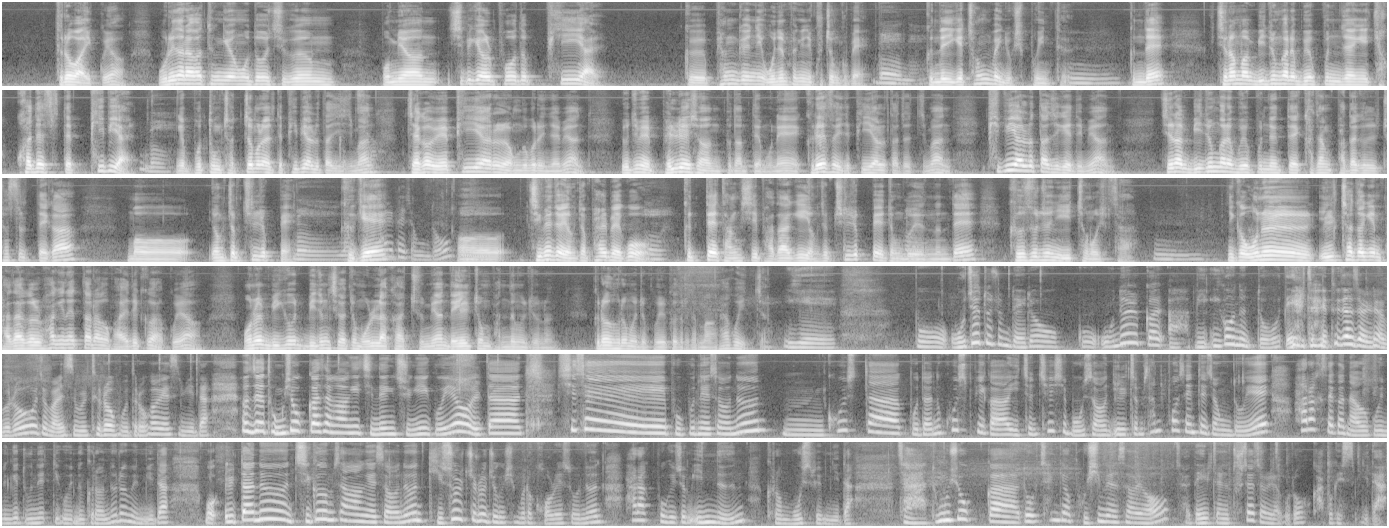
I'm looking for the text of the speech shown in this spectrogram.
들어와 있고요. 우리나라 같은 경우도 지금 보면 12개월 forward PER 그 평균이 5년 평균이 9.9배. 네네. 근데 이게 1960 포인트. 음. 근데 지난번 미중 간의 무역 분쟁이 격화됐을 때 PBR. 네. 보통 저점을 할 때 PBR로 따지지만 그쵸. 제가 왜 PER을 언급을 했냐면 요즘에 valuation 부담 때문에 그래서 이제 PER로 따졌지만 PBR로 따지게 되면 지난 미중 간의 무역 분쟁 때 가장 바닥을 쳤을 때가 뭐 0.76배. 네, 그게 어 지금 현재 0.8배고 네. 그때 당시 바닥이 0.76배 정도였는데 네. 그 수준이 2054. 음. 그러니까 오늘 일차적인 바닥을 확인했다라고 봐야 될 것 같고요. 오늘 미국 미증시가 좀 올라가 주면 내일 좀 반등을 주는 그런 흐름을 좀 보일 것으로 전망을 하고 있죠. 예. 뭐 어제도 좀 내렸고 오늘까지 아 이거는 또 내일장의 투자 전략으로 좀 말씀을 들어보도록 하겠습니다. 현재 동시호가 상황이 진행 중이고요. 일단 시세 부분에서는 음, 코스닥보다는 코스피가 2075선 1.3% 정도의 하락세가 나오고 있는 게 눈에 띄고 있는 그런 흐름입니다. 뭐 일단은 지금 상황에서는 기술주를 중심으로 거래소는 하락폭이 좀 있는 그런 모습입니다. 자, 동시호가도 챙겨 보시면서 있어요. 자, 내일장의 투자 전략으로 가보겠습니다.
